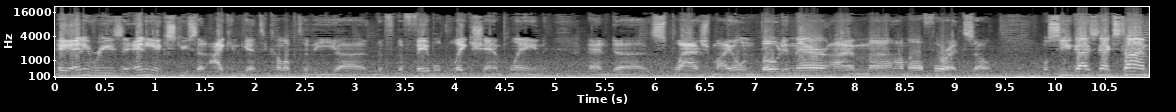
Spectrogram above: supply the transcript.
hey, any reason, any excuse that I can get to come up to the uh, the, the fabled Lake Champlain and uh, splash my own boat in there, I'm I'm all for it. So we'll see you guys next time.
